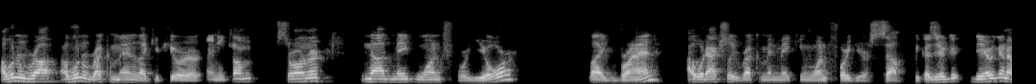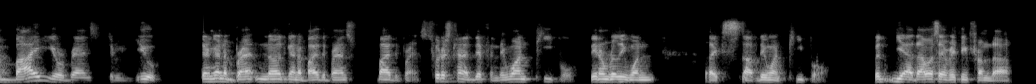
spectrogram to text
I wouldn't I wouldn't recommend like if you're an e-com store owner, not make one for your like brand. I would actually recommend making one for yourself because they're they're gonna buy your brands through you. They're gonna brand not gonna buy the brands buy the brands. Twitter's kind of different. They want people. They don't really want like stuff. They want people. But yeah, that was everything from the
